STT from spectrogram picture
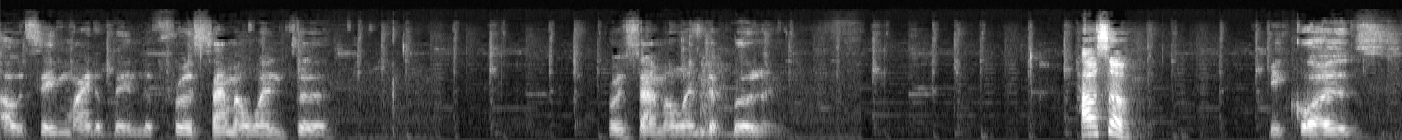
I would say, might have been the first time I went to. First time I went to Berlin. How so? Because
